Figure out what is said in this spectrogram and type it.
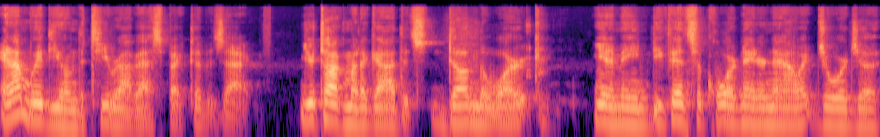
and I'm with you on the T Rob aspect of it, Zach. You're talking about a guy that's done the work. You know what I mean? Defensive coordinator now at Georgia,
